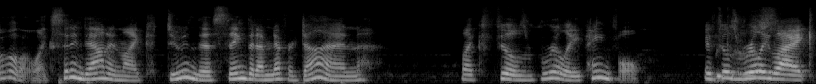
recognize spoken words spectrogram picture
oh, like sitting down and like doing this thing that I've never done, like feels really painful. It feels really like,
